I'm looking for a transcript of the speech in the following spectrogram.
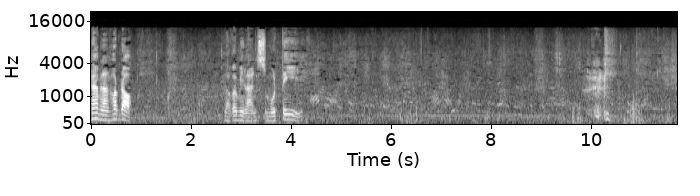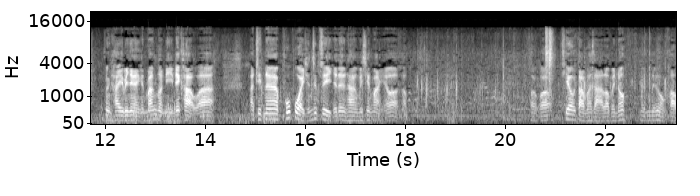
ถ้าเป็นร้านฮอทดอก เราก็มีร้านสมูทตี้ เมืองไทยเป็นยังไงกันบ้างตอนนี้ได้ข่าวว่า อาทิตย์หน้าผู้ป่วยชั้น 14 จะเดินทางไปเชียงใหม่แล้วอะครับเราก็เที่ยวตามภาษาเราไปเนาะมันเรื่องของเขา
